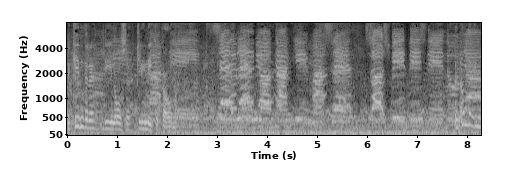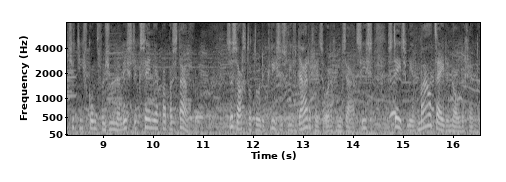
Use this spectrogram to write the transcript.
de kinderen die in onze klinieken komen. Een ander initiatief komt van journaliste Xenia Papastavou. Ze zag dat door de crisis liefdadigheidsorganisaties steeds meer maaltijden nodig hebben.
